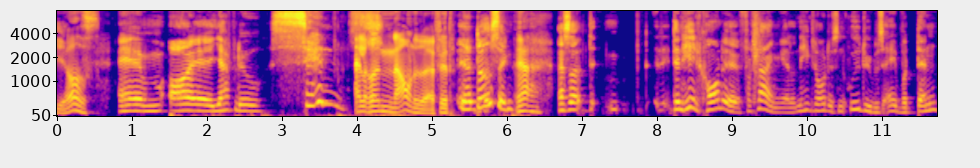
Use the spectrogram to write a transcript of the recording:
Yes. Um, og øh, jeg blev sindssygt... Allerede navnet er fedt. Ja, dødsing. Ja. Altså, den helt korte forklaring, eller den helt korte sådan uddybelse af, hvordan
